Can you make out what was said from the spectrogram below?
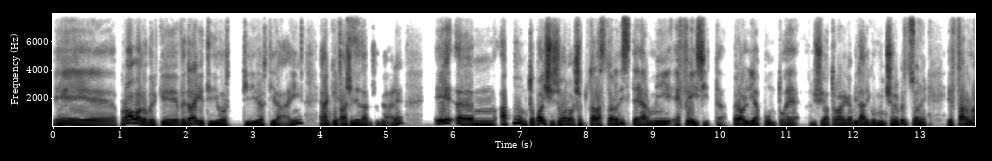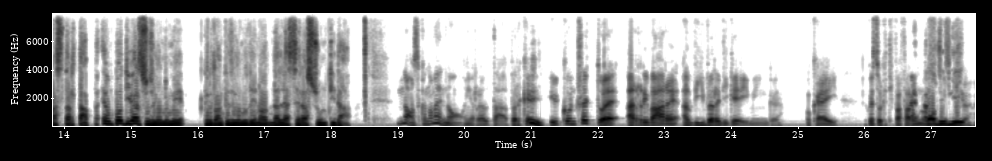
e provalo perché vedrai che ti, divor- ti divertirai, è anche Yes. facile da giocare. E ehm, appunto poi ci sono, c'è tutta la storia di Stermi e Faceit, però lì appunto è riuscire a trovare capitali, convincere persone e fare una startup. È un po' diverso secondo me, credo anche secondo te, no? dall'essere assunti da. No, secondo me no, in realtà, perché Mm. il concetto è arrivare a vivere di gaming, ok? È questo che ti fa fare uno Però vivi, switch.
